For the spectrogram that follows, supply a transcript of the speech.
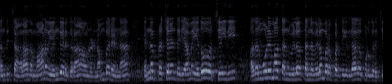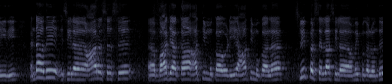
சந்திச்சாங்களா? அந்த மாணவன் எங்கே இருக்கிறான்? அவனோட நம்பர் என்ன? என்ன பிரச்சனைன்னு தெரியாமல் ஏதோ ஒரு செய்தி அதன் மூலயமா தன் விள தன்னை விளம்பரப்படுத்திக்கிறதுக்காக கொடுக்குற செய்தி. ரெண்டாவது சில ஆர்எஸ்எஸ்ஸு பாஜக அதிமுகவுடைய அதிமுகவில் ஸ்லீப்பர் செல்லாக சில அமைப்புகள் வந்து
